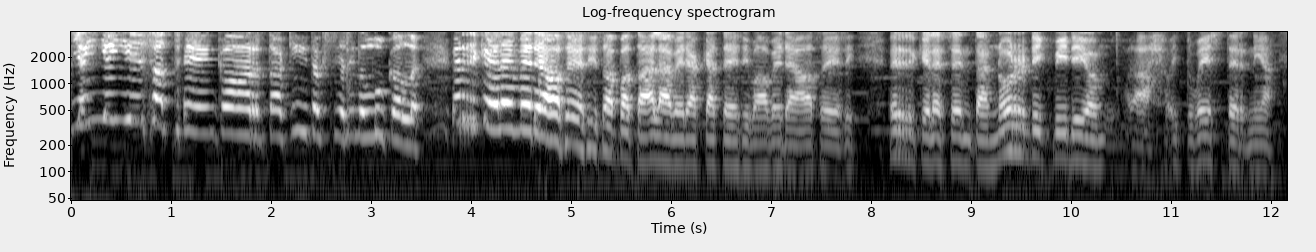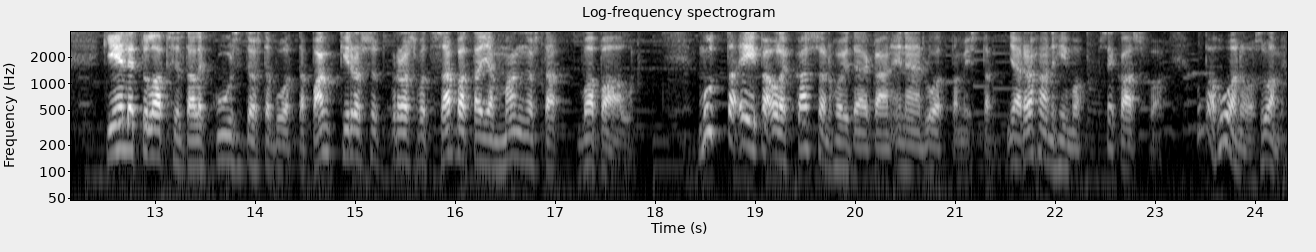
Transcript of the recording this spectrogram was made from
ja, ja, sateenkaarta! Kiitoksia sinne Lukalle! Perkele vedä aseesi, Sapata! Älä vedä käteesi, vaan vedä aseesi. Perkele sentään Nordic Video, ah, vittu westernia. Kielletty lapsilta alle 16 vuotta. Pankkirosvot Sabata ja Mangosta vapaalla. Mutta eipä ole kassanhoitajakaan enää luottamista. Ja rahanhimo, se kasvaa. Onpa huonoa suomen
